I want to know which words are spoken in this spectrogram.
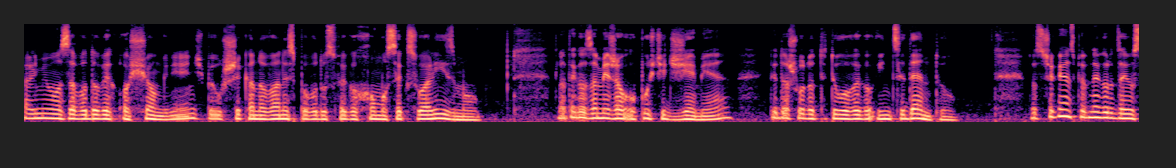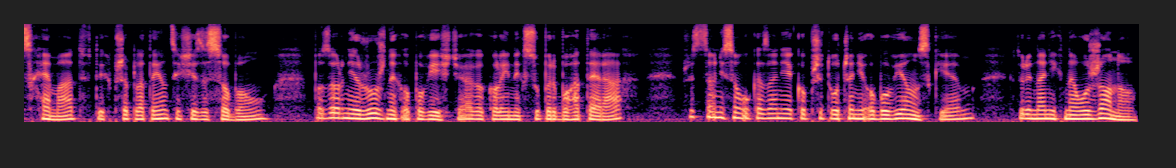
ale mimo zawodowych osiągnięć był szykanowany z powodu swego homoseksualizmu. Dlatego zamierzał opuścić Ziemię, gdy doszło do tytułowego incydentu. Dostrzegając pewnego rodzaju schemat w tych przeplatających się ze sobą, pozornie różnych opowieściach o kolejnych superbohaterach, wszyscy oni są ukazani jako przytłoczenie obowiązkiem, który na nich nałożono.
